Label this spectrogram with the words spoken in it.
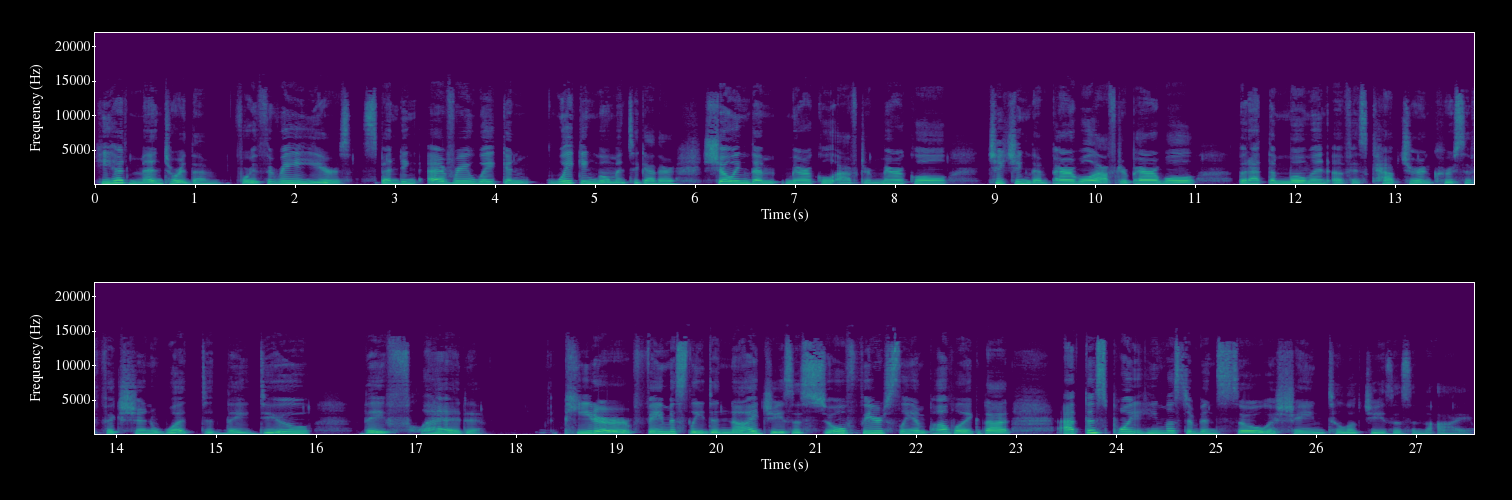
He had mentored them for three years, spending every waking, waking moment together, showing them miracle after miracle, teaching them parable after parable, but at the moment of his capture and crucifixion, what did they do? They fled. Peter famously denied Jesus so fiercely in public that at this point he must have been so ashamed to look Jesus in the eye.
